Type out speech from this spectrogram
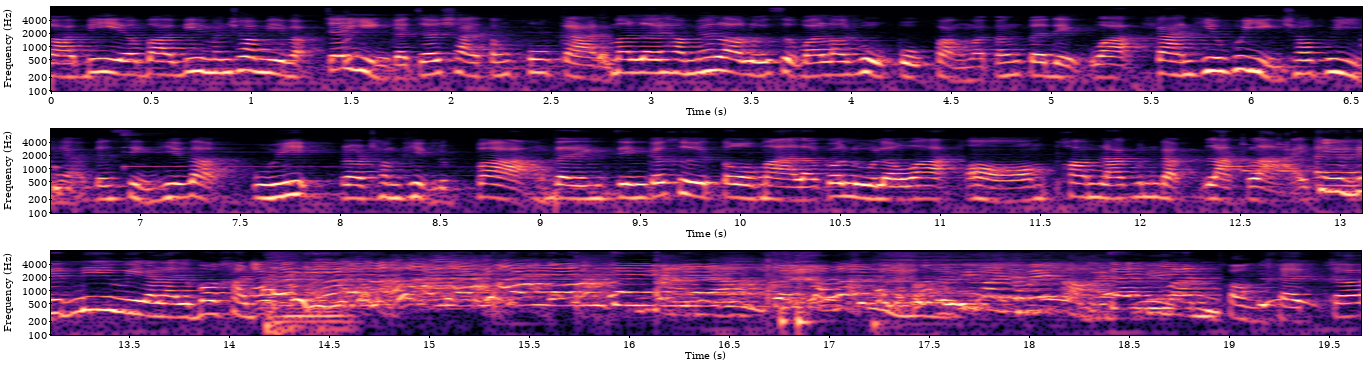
บาร์บี้แล้วบาร์บี้มันชอบมีแบบเจ้าหญิงกับเจ้าชายต้องคู่กันมันเลยทำให้เรารู้สึกว่าเราถูกปลูกฝังมาตั้งแต่เด็กว่าการที่ผู้หญิงชอบผู้หญิงอะเป็นสิ่งที่แบบอุ๊ย เราทำผิดหรือเปล่าแต่จริง ๆ ก็คือโตมาแล้วก็รู้แล้วว่าอ๋อความรักมันแบบหลากหลายทีมดิสนีย์มีอะไรบ้างคะดิสนีย์ Like, ของแคทก็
